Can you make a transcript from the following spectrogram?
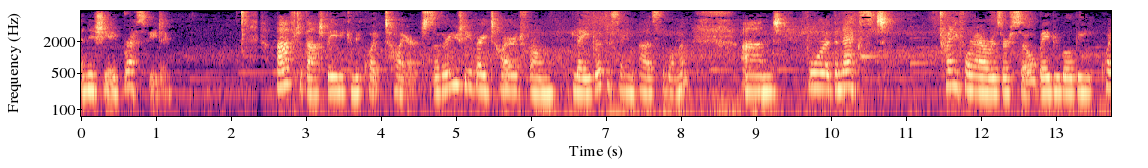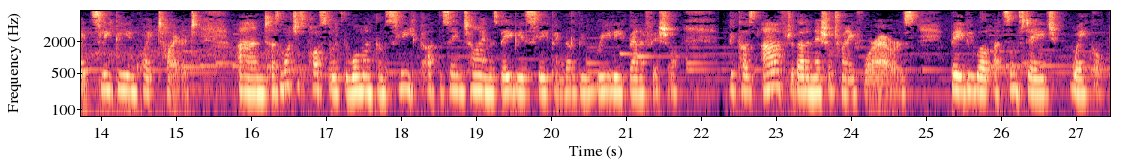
initiate breastfeeding. After that baby can be quite tired so they're usually very tired from labour the same as the woman and for the next 24 hours or so baby will be quite sleepy and quite tired and as much as possible if the woman can sleep at the same time as baby is sleeping that'll be really beneficial. Because after that initial 24 hours baby will at some stage wake up.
